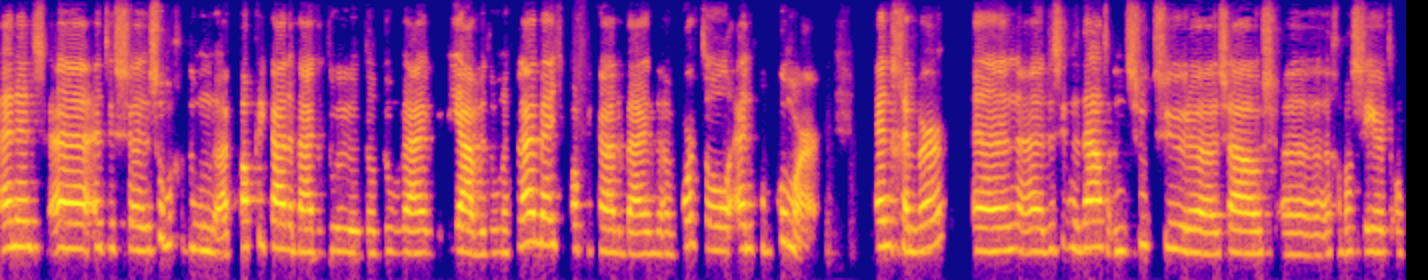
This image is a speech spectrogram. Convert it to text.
En het, uh, het is, uh, sommigen doen uh, paprika erbij, dat doen, dat doen wij. Ja, we doen een klein beetje paprika erbij, wortel en komkommer. En gember. En dus inderdaad een zoetzure saus gebaseerd op,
